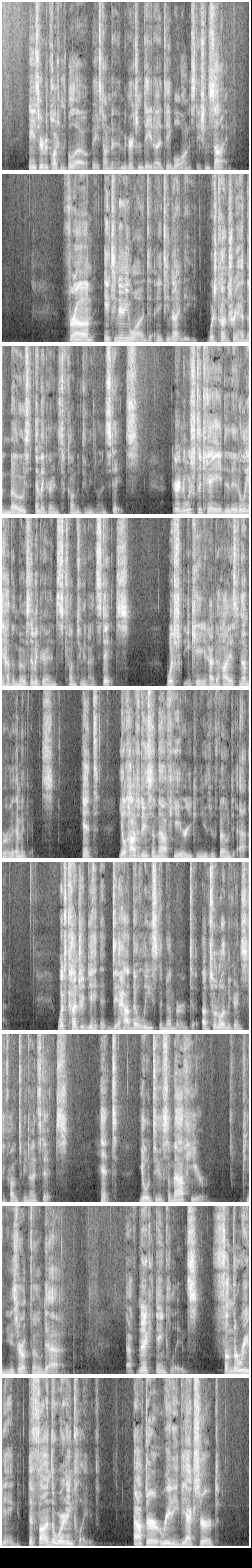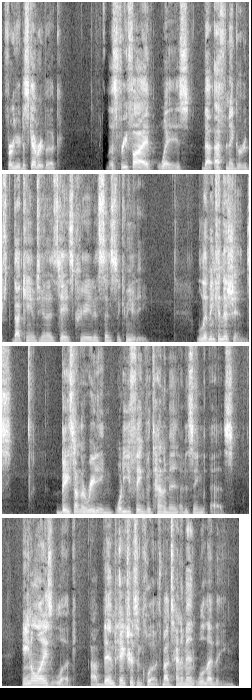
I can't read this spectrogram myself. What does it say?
Answer the questions below based on the immigration data table on the station sign. From 1881 to 1890, which country had the most immigrants to come to the United States? During which decade did Italy have the most immigrants come to the United States? Which decade had the highest number of immigrants? Hint, you'll have to do some math here you can use your phone to add. Which country had the least number of total immigrants to come to the United States? Hint, you'll do some math here. You can use your phone to add. Ethnic enclaves. From the reading, define the word enclave. After reading the excerpt for your discovery book, list three five ways that ethnic groups that came to the United States created a sense of community. Living conditions. Based on the reading, what do you think the tenement is the same as? Analyze look at then pictures and quotes about tenement living.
